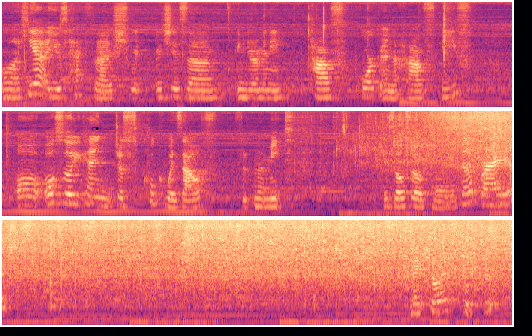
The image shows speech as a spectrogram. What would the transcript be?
uh, here I use Hackfleisch, which is um, in Germany half pork and half beef. Or also you can just cook without the meat. It's also okay. Stir fry it. Make sure it's cooked through.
